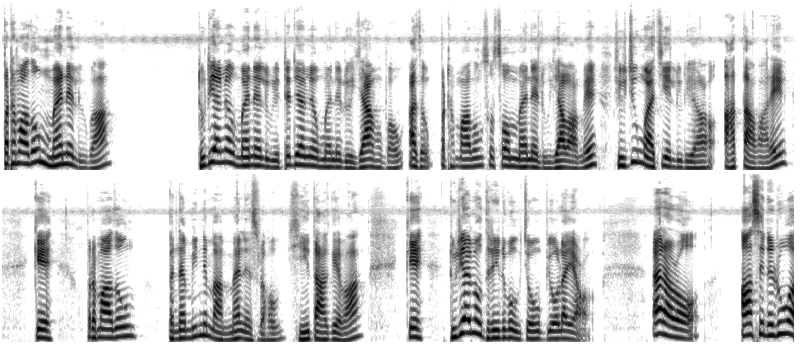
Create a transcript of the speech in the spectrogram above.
ပထမဆုံးမန်းတဲ့လူပါဒုတိယမြောက်မန်းတဲ့လူတွေတတိယမြောက်မန်းတဲ့လူရမှာမဟုတ်ဘူးအဲ့ဒါပထမဆုံးစောစောမန်းတဲ့လူရပါမယ် YouTube မှာကြည့်တဲ့လူတွေကတော့အားတာပါတယ်ကဲပထမဆုံး ဘယ်နှမိနစ်မှာမန်းလဲဆိုတာကိုရေးသားခဲ့ပါကဲဒုတိယမြောက်သတင်းတစ်ပုဒ်ကျွန်တော်ပြောလိုက်ရအောင်အဲ့ဒါတော့အာဆင်နယ်တို့က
